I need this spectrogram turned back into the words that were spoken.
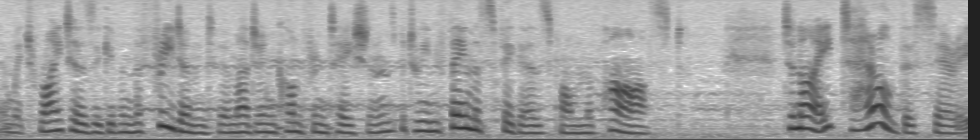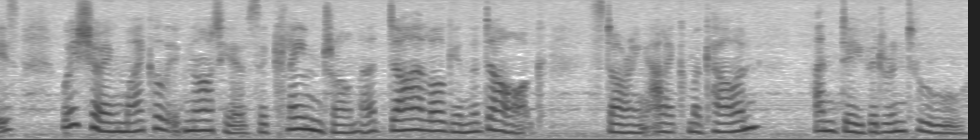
in which writers are given the freedom to imagine confrontations between famous figures from the past. Tonight, to herald this series, we're showing Michael Ignatieff's acclaimed drama Dialogue in the Dark, starring Alec McCowen and David Rintoul.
